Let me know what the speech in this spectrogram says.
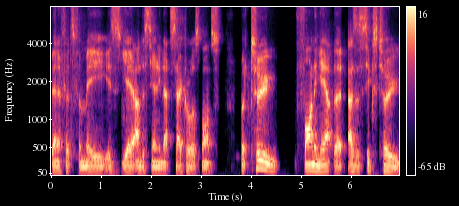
benefits for me is, yeah, understanding that sacral response, but two, finding out that as a six two,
